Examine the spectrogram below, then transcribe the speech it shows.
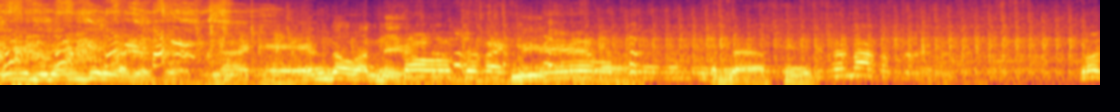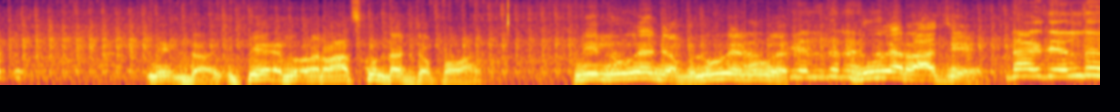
నీకు ఇప్పుడు ఎంత ఇల్లు చెప్పు. నాకు ఎంతో కొంత ఎంతో వద్దు నాకు ప్లీజ్. ఏం వద్దు నాయనా. పెద్దయ్య, ప్లీజ్. ఇంకా నాకు. వద్దు నాయనా. వద్దు. నీ- దో, ఈ పేరు రాసుకుంటాను చెప్పవా? నీ నువ్వేం చెప్పు నువ్వే నువ్వే. నువ్వే రాసి నాకు తెలియదు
